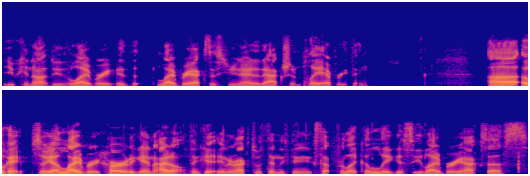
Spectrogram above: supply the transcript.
you cannot do the library the library access united action play everything. Uh, okay, so yeah, library card again. I don't think it interacts with anything except for like a legacy library access.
